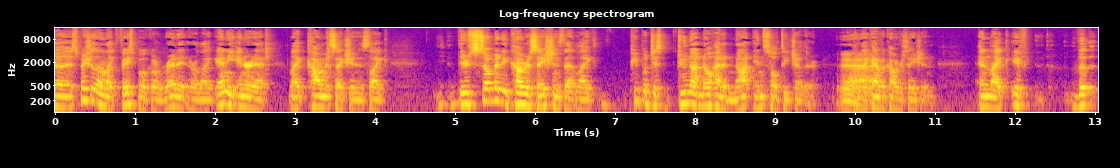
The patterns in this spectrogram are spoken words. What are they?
uh, especially on like Facebook or Reddit or like any internet like comment section. It's like there's so many conversations that like people just do not know how to not insult each other and like have a conversation. And like if the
